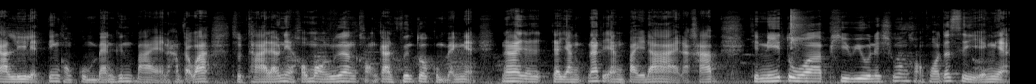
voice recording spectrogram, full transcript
การ re-rating ของกลุ่มแบงค์ขึ้นไปนะครับแต่ว่าสุดท้ายแล้วเนี่ยเขามองเรื่องของการฟื้นตัวกลุ่มแบงค์เนี่ยน่าจะจะยังน่าจะยังไปได้นะครับทีนี้ตัว preview ในช่วงของ quarter 4เองเนี่ย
